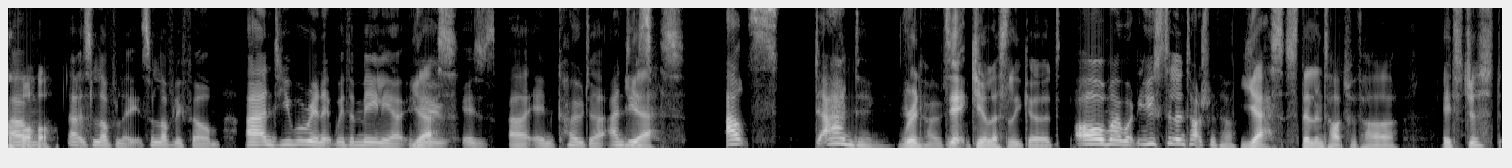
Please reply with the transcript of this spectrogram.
um that was lovely it's a lovely film and you were in it with emilia who is Yes. uh in coda and is yes outstanding. ridiculously good. Oh my word! Are you still in touch with her? Yes, still in touch with her. It's just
